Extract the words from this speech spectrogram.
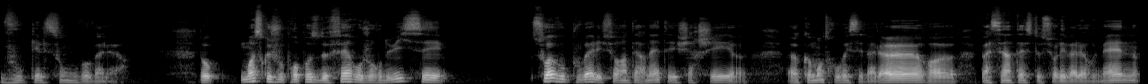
vous, quelles sont vos valeurs. Donc moi ce que je vous propose de faire aujourd'hui, c'est soit vous pouvez aller sur Internet et chercher euh, euh, comment trouver ces valeurs, passer un test sur les valeurs humaines.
